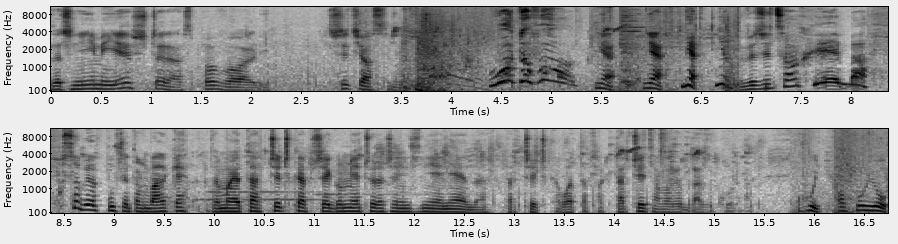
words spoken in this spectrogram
Zacznijmy jeszcze raz, powoli. Trzy ciosy. What the fuck? Nie, nie, nie, nie. Wiecie co? Chyba sobie odpuszczę tą walkę. To moja tarczyczka przy jego mieczu raczej nic nie, nie da. Tarczyczka, what the fuck. Tarczyca może od razu, kurwa. O chuj, o chuju.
